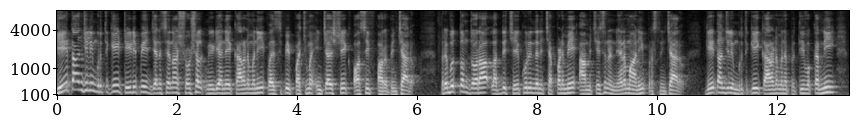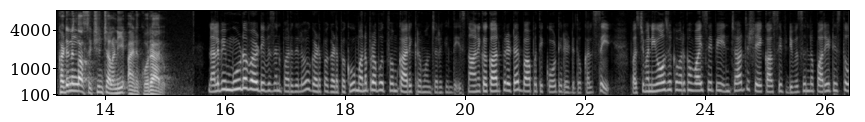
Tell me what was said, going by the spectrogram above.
గీతాంజలి మృతికి టీడీపీ జనసేన సోషల్ మీడియానే కారణమని వైసీపీ పశ్చిమ ఇన్ఛార్జ్ షేక్ ఆసిఫ్ ఆరోపించారు. ప్రభుత్వం ద్వారా లబ్ధి చేకూరిందని చెప్పడమే ఆమె చేసిన నేరమా అని ప్రశ్నించారు. గీతాంజలి మృతికి కారణమైన ప్రతి ఒక్కరిని కఠినంగా శిక్షించాలని ఆయన కోరారు. నలభై మూడవ డివిజన్ పరిధిలో గడప గడపకు మన ప్రభుత్వం కార్యక్రమం జరిగింది. స్థానిక కార్పొరేటర్ బాపతి కోటిరెడ్డితో కలిసి పశ్చిమ నియోజకవర్గం వైసీపీ ఇన్ఛార్జ్ షేక్ ఆసిఫ్ డివిజన్లో పర్యటిస్తూ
